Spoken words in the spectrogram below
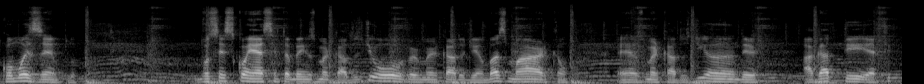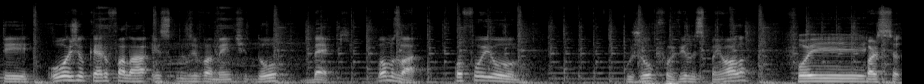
como exemplo. Vocês conhecem também os mercados de over, mercado de ambas marcam, é, os mercados de under, HT, FT. Hoje eu quero falar exclusivamente do back. Vamos lá. Qual foi o o jogo? Foi Vila Espanhola, Foi Barce...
